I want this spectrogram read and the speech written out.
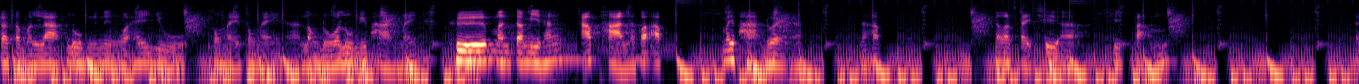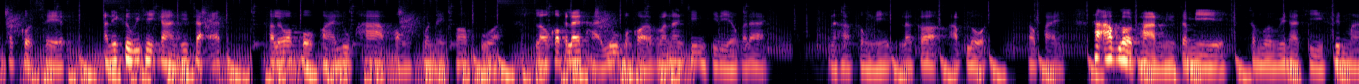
ก็จะมาลากรูปนิดนึงว่าให้อยู่ตรงไหนตรงไหนอลองดูว่ารูปนี้ผ่านไหม คือมันจะมีทั้งอัพผ่านแล้วก็อัพไม่ผ่านด้วยอะนะครับ แล้วก็ใส่ชื่ออะชื่อต๋ำแล้วก็กดเซฟ อันนี้คือวิธีการที่จะแอดเขาเรียกว่าโปรไฟล์รูปภาพของคนในครอบครัว เราก็ไปไล่ถ่ายรูปมาก่อนมานั่งจิ้มทีเดียวก็ได้นะครับ ตรงนี้แล้วก็อัปโหลดเข้าไป ถ้าอัปโหลดผ่านนี่จะมีจำนวนวินาทีขึ้นมา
